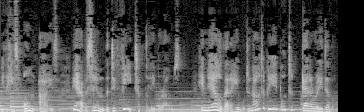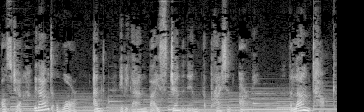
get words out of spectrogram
With his own eyes, he had seen the defeat of the liberals. He knew that he would not be able to get rid of Austria without a war, and he began by strengthening the Prussian army. The Landtag,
